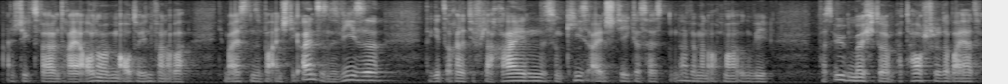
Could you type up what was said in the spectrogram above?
Einstieg 2 und 3 auch noch mit dem Auto hinfahren, aber die meisten sind bei Einstieg 1, das ist eine Wiese. Da geht es auch relativ flach rein, das ist so ein Kieseinstieg. Das heißt, na, wenn man auch mal irgendwie was üben möchte oder ein paar Tauchstelle dabei hat,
